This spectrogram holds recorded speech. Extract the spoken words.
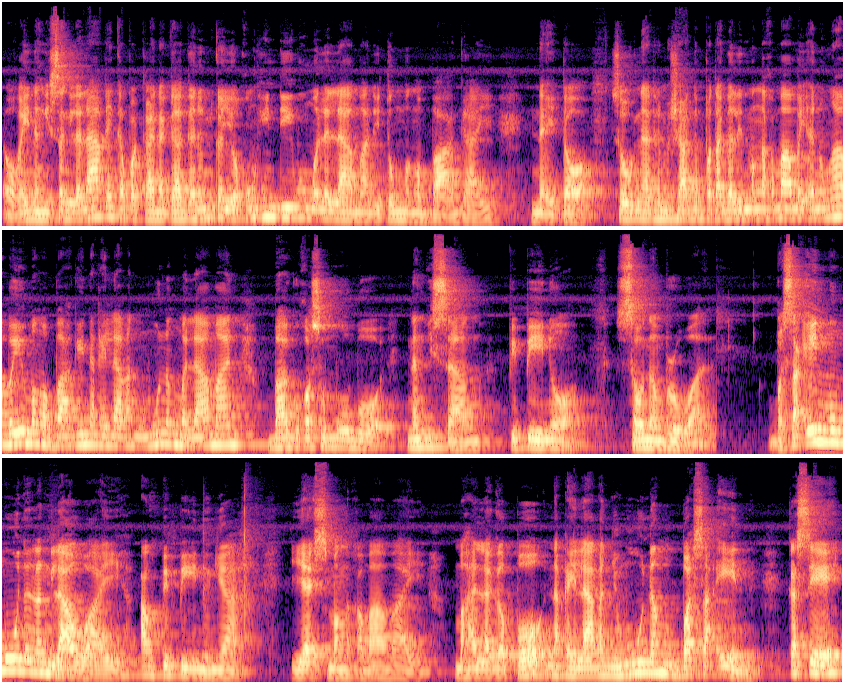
Okay, ng isang lalaki kapag ka nagaganon kayo kung hindi mo malalaman itong mga bagay na ito. So, huwag natin masyadong patagalin mga kamamay. Ano nga ba yung mga bagay na kailangan munang malaman bago ka sumubo ng isang pipino? So, number one, basain mo muna ng laway ang pipino niya. Yes, mga kamamay. Mahalaga po na kailangan nyo munang basain. Kasi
